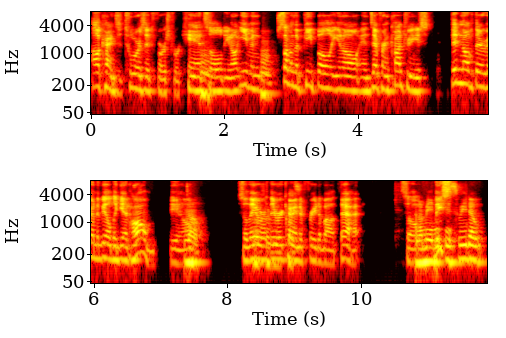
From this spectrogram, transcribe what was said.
all kinds of tours at first were canceled. Mm. You know, even mm. some of the people, you know, in different countries didn't know if they were going to be able to get home. You know, no. so they That's were they were kind of afraid about that. So and I mean, least... in Sweden,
